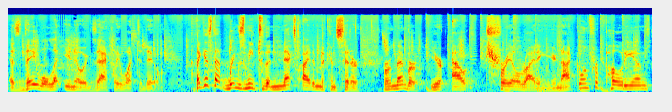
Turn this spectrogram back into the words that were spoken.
as they will let you know exactly what to do. I guess that brings me to the next item to consider. Remember, you're out trail riding. You're not going for podiums,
